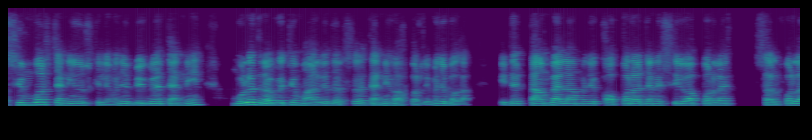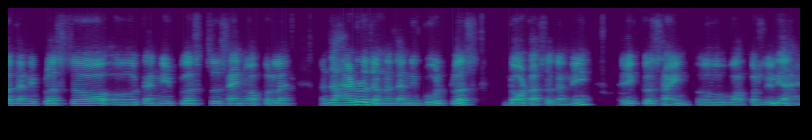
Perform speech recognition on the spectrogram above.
सिम्बॉल्स त्यांनी युज केले. म्हणजे वेगवेगळ्या त्यांनी मूलद्रव्याचे मार्गदर्शक त्यांनी वापरले. म्हणजे बघा इथे तांब्याला म्हणजे कॉपरला त्यांनी सी वापरलाय. सल्फरला त्यांनी प्लस त्यांनी प्लसचं साईन वापरलाय. नंतर हायड्रोजनला त्यांनी गोल्ड प्लस डॉट असं त्यांनी एक साईन वापरलेली आहे.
